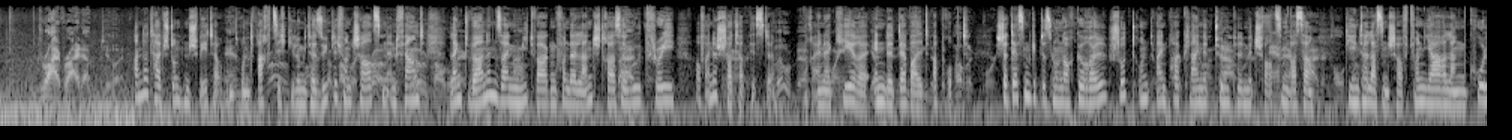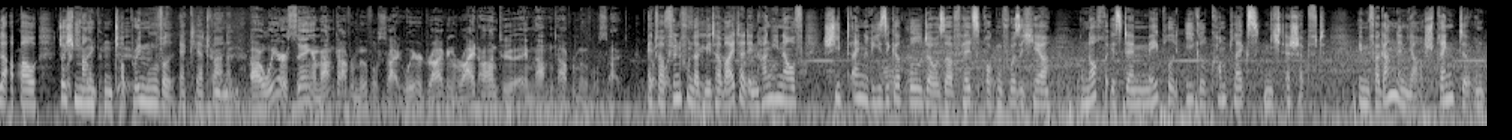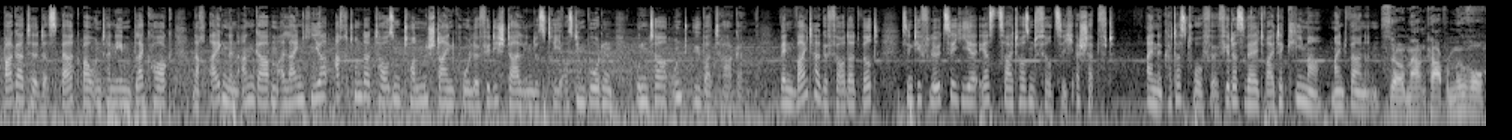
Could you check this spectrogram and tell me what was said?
Anderthalb Stunden später und rund 80 Kilometer südlich von Charleston entfernt lenkt Vernon seinen Mietwagen von der Landstraße Route 3 auf eine Schotterpiste. Nach einer Kehre endet der Wald abrupt. Stattdessen gibt es nur noch Geröll, Schutt und ein paar kleine Tümpel mit schwarzem Wasser. Die Hinterlassenschaft von jahrelangem Kohleabbau durch Mountaintop Removal, erklärt Vernon. Uh, we are seeing a mountaintop removal site. We are driving right onto a mountaintop removal site. Etwa 500 Meter weiter den Hang hinauf schiebt ein riesiger Bulldozer Felsbrocken vor sich her. Noch ist der Maple Eagle Komplex nicht erschöpft. Im vergangenen Jahr sprengte und baggerte das Bergbauunternehmen Blackhawk nach eigenen Angaben allein hier 800.000 Tonnen Steinkohle für die Stahlindustrie aus dem Boden unter und über Tage. Wenn weiter gefördert wird, sind die Flöze hier erst 2040 erschöpft. Eine Katastrophe für das weltweite Klima, meint Vernon. So mountaintop removal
